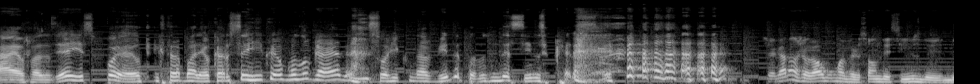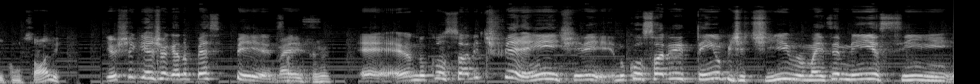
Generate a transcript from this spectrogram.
Ah, eu fazia isso, pô, eu tenho que trabalhar, eu quero ser rico em algum lugar, né? Eu sou rico na vida, pelo menos no The Sims eu quero ser. Chegaram a jogar alguma versão The Sims de, de console? Eu cheguei a jogar no PSP, mas é, no console é diferente. Ele, no console ele tem objetivo, mas é meio assim.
